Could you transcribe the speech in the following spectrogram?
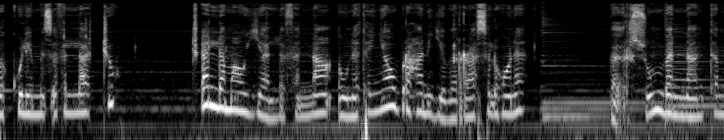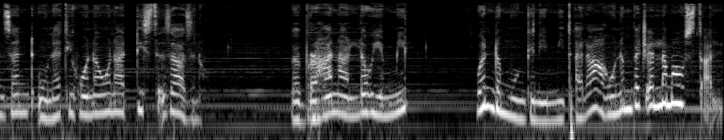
በኩል የምጽፍላችሁ ጨለማው እያለፈና እውነተኛው ብርሃን እየበራ ስለሆነ በእርሱም በእናንተም ዘንድ እውነት የሆነውን አዲስ ትእዛዝ ነው። በብርሃን አለሁ የሚል ወንድሙን ግን የሚጠላ አሁንም በጨለማ ውስጥ አለ።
